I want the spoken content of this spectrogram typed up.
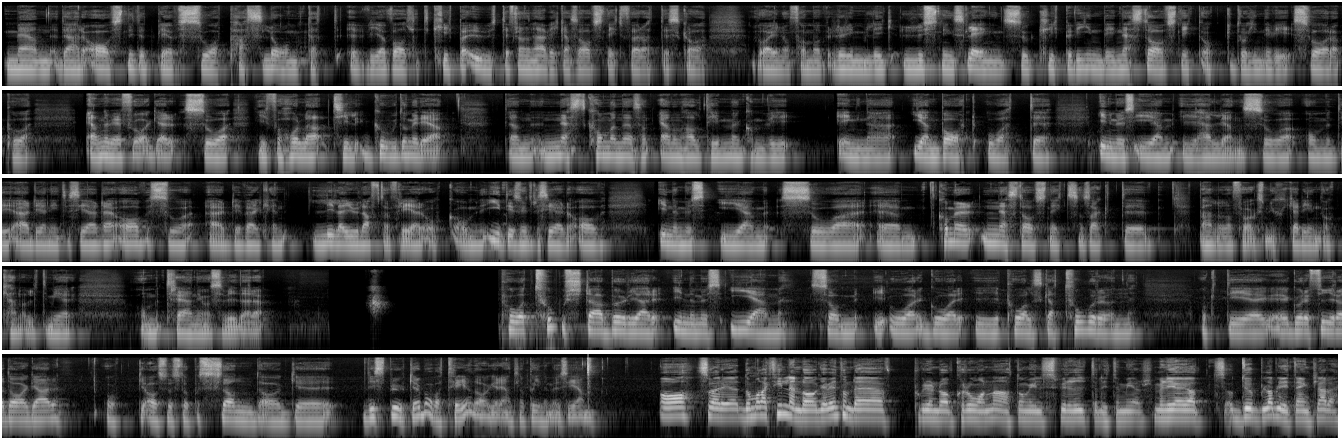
Men det här avsnittet blev så pass långt att vi har valt att klippa ut det från den här veckans avsnitt för att det ska vara i någon form av rimlig lyssningslängd så klipper vi in det i nästa avsnitt och då hinner vi svara på ännu mer frågor så ni får hålla till godo med det. Den nästkommande nästan en och en halv timmen kommer vi ägna enbart åt eh, inomhus-EM i helgen så om det är det ni är intresserade av så är det verkligen lilla julafton för er och om ni inte är så intresserade av inomhus-EM så eh, kommer nästa avsnitt som sagt eh, behandla de frågor som ni skickade in och handla lite mer om träning och så vidare. På torsdag börjar inomhus-EM som i år går i polska Torun och det eh, går i fyra dagar och avslutas då på söndag. Eh, visst brukar det bara vara tre dagar egentligen på inomhus-EM? Ja, så är det. De har lagt till en dag. Jag vet inte om det är på grund av corona, att de vill sprida ut det lite mer. Men det gör ju att, att dubbla blir lite enklare.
